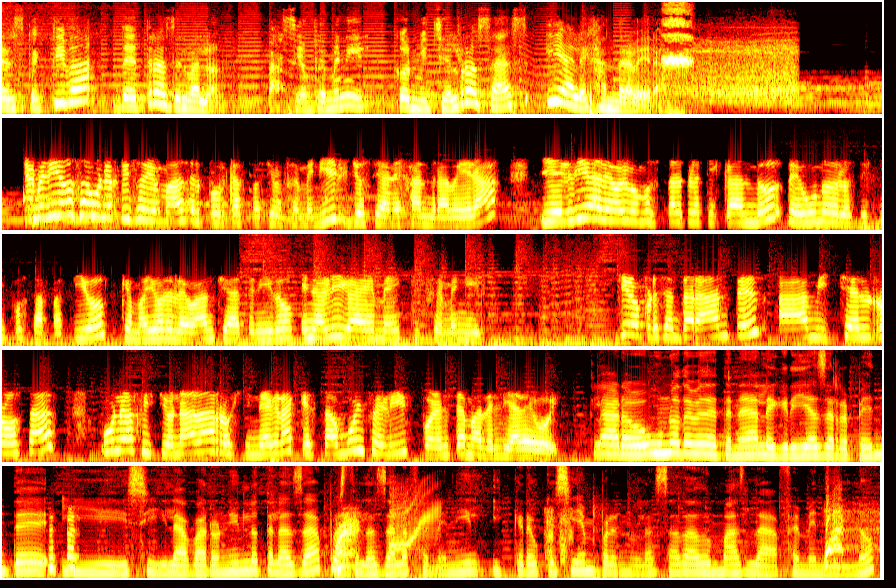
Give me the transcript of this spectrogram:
Perspectiva detrás del balón. Pasión femenil con Michelle Rosas y Alejandra Vera. Bienvenidos a un episodio más del podcast Pasión Femenil. Yo soy Alejandra Vera y el día de hoy vamos a estar platicando de uno de los equipos zapatíos que mayor relevancia ha tenido en la Liga MX Femenil. Quiero presentar antes a Michelle Rosas, una aficionada rojinegra que está muy feliz por el tema del día de hoy. Claro, uno debe de tener alegrías de repente y si la varonil no te las da, pues te las da la femenil y creo que siempre nos las ha dado más la femenil, ¿no?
